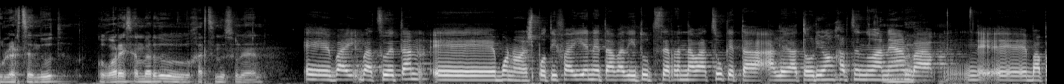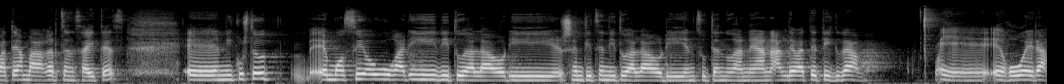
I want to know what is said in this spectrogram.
ulertzen dut, gogorra izan behar du jartzen duzunean. E, bai, batzuetan, e, bueno, Spotifyen eta baditut zerrenda batzuk eta aleatorioan jartzen dudanean, Bai. ba, e, bapatean ba, agertzen zaitez. E, nik uste dut emozio ugari ditu dela hori, sentitzen ditu dela hori entzuten dudanean, alde batetik da e, egoera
